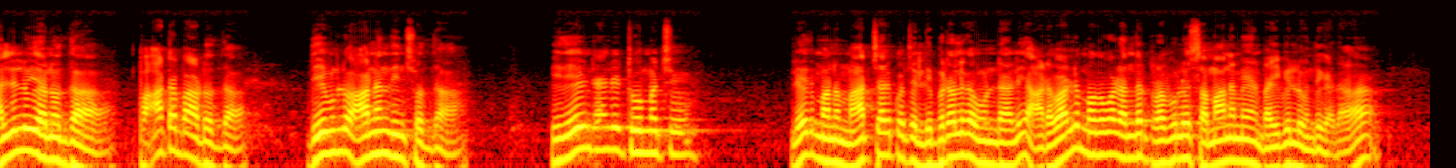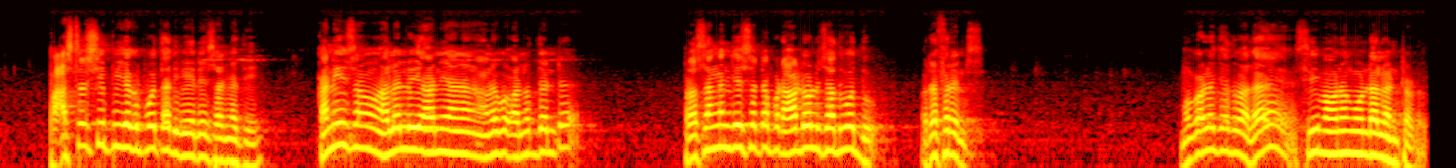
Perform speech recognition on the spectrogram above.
అల్లులు అనొద్దా? పాట పాడొద్దా? దేవుళ్ళు ఆనందించొద్దా? ఇదేంటండి టూ మచ్? లేదు మనం మార్చాలి కొంచెం లిబరల్గా ఉండాలి. ఆడవాళ్ళు మగవాళ్ళు అందరూ ప్రభువులో సమానమే అని బైబిల్లో ఉంది కదా. పాస్టర్షిప్ ఇవ్వకపోతే అది వేరే సంగతి. కనీసం అలలు అని అనొద్దంటే ప్రసంగం చేసేటప్పుడు ఆడోళ్ళు చదవద్దు. రెఫరెన్స్ మగవాళ్ళు చదవాలి? శ్రీ మౌనంగా ఉండాలంటాడు.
